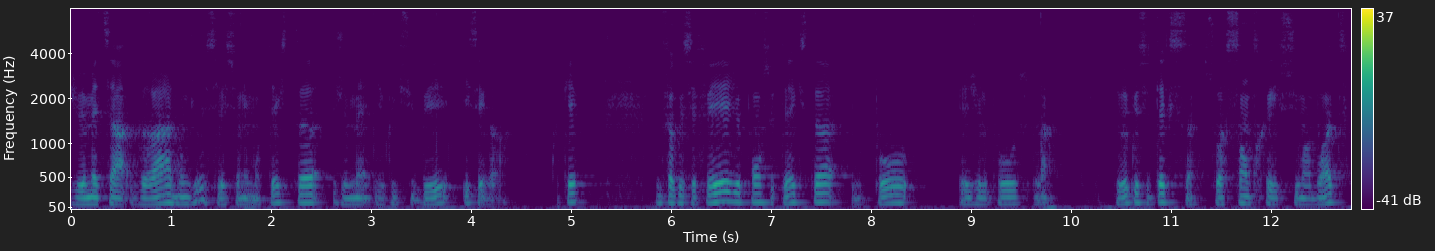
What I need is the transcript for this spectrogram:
Je vais mettre ça gras, donc je vais sélectionner mon texte, je, mets, je clique sur B et c'est gras. Une fois que c'est fait, je prends ce texte et je le pose là. Je veux que ce texte soit centré sur ma boîte.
